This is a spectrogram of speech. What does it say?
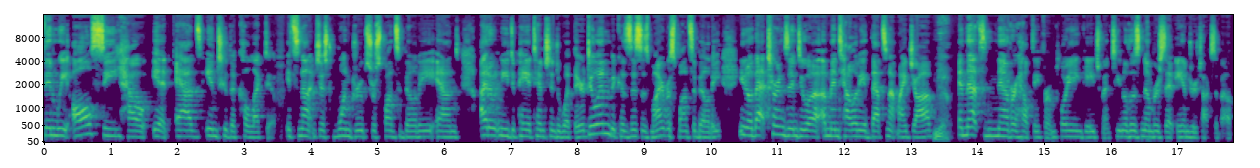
then we all see how it adds into the collective. It's not just one group's responsibility and I don't need to pay attention to what they're doing because this is my responsibility. You know, that turns into a, a mentality of that's not my job. Yeah. And that's never healthy for employee engagement. You know, those numbers that Andrew talks about.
